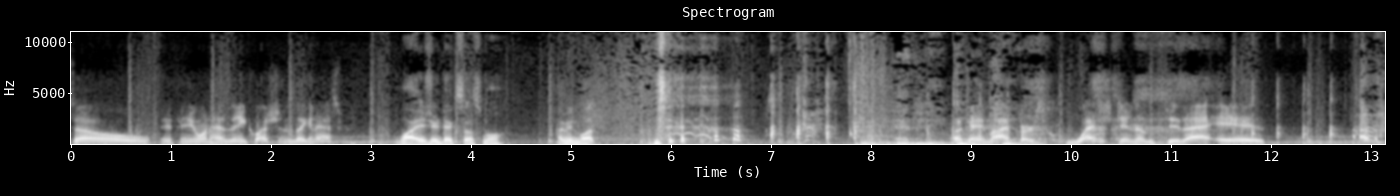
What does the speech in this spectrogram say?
So, if anyone has any questions, they can ask me. Why is your dick so small? I mean, what? Okay, my first question of, to that is, how the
